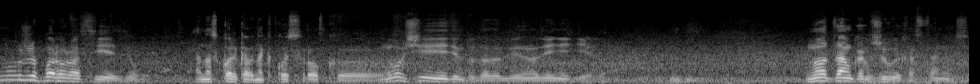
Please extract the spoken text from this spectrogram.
Ну, уже пару раз ездил. А на сколько, на какой срок? э, Ну, вообще едем туда на две, на две недели. Ну, а там как в живых останемся.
